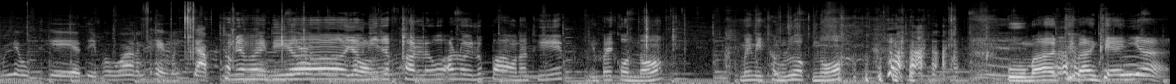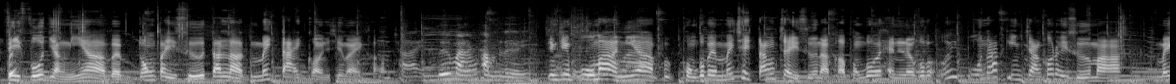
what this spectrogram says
ไม่โอเคสิเพราะว่าน้ำแข็งมันจับทำยังไงดีอะอย่างนี้จะพันแล้วอร่อยหรือเปล่านาทีกินไปก่อนเนาะ ไม่มีทางเลือกเนาะ ปูมาที่บ้านแค่เนี้ยซีฟู้ดอย่างเนี้ยแบบต้องไปซื้อตลาดไม่ตายก่อนใช่ไหมครับ ใช่ซื้อมาต้องทำเลย จริงๆปูมาอันเนี้ยผมผมก็เป็นไม่ใช่ตั้งใจซื้อนะครับ ผมก็เห็นแล้วก็แบบเอ้ยปูน่ากินจังก็เลยซื้อมา ไม่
